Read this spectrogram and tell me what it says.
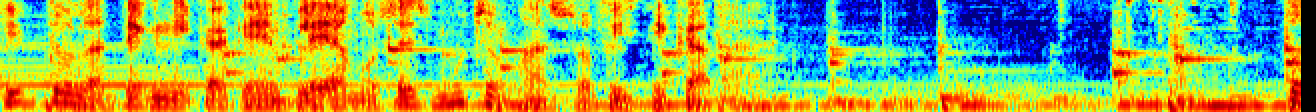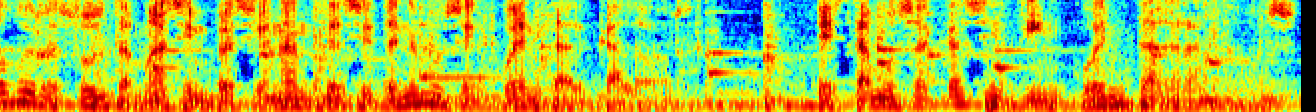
Egipto la técnica que empleamos es mucho más sofisticada. Todo resulta más impresionante si tenemos en cuenta el calor. Estamos a casi 50 grados.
